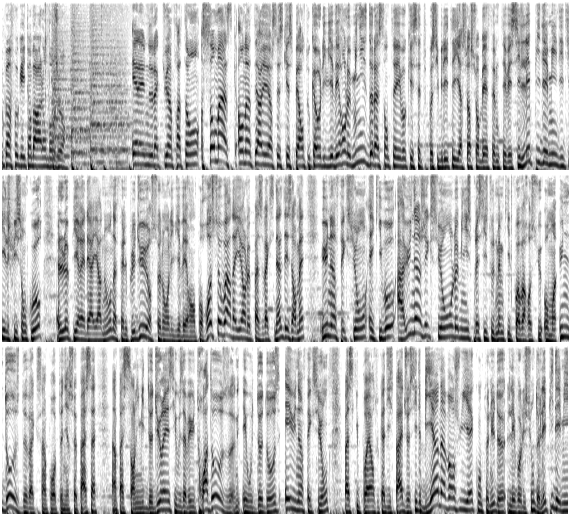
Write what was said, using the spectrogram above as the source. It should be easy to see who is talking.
Speaker 1: Scoop Info, Gaëtan Barallon, bonjour.
Speaker 2: Et à la une de l'actu, un printemps sans masque en intérieur. C'est ce qu'espère en tout cas Olivier Véran. Le ministre de la Santé a évoqué cette possibilité hier soir sur BFM TV. Si l'épidémie, dit-il, suit son cours, le pire est derrière nous. On a fait le plus dur, selon Olivier Véran. Pour recevoir d'ailleurs le passe vaccinal, désormais, une infection équivaut à une injection. Le ministre précise tout de même qu'il faut avoir reçu au moins une dose de vaccin pour obtenir ce passe. Un passe sans limite de durée si vous avez eu trois doses et ou deux doses et une infection. Passe qui pourrait en tout cas disparaître, je cite, bien avant juillet compte tenu de l'évolution de l'épidémie.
